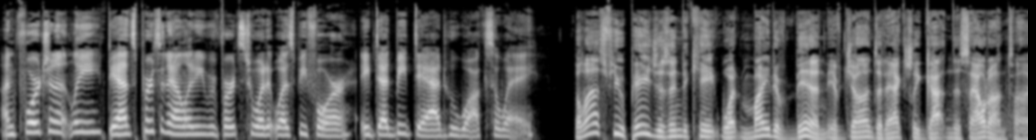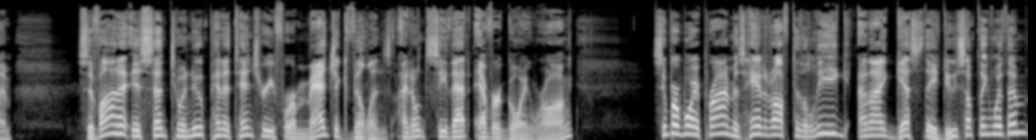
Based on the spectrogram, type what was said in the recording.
Unfortunately, Dad's personality reverts to what it was before a deadbeat dad who walks away. The last few pages indicate what might have been if Johns had actually gotten this out on time. Sivana is sent to a new penitentiary for magic villains. I don't see that ever going wrong. Superboy Prime is handed off to the League, and I guess they do something with him.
